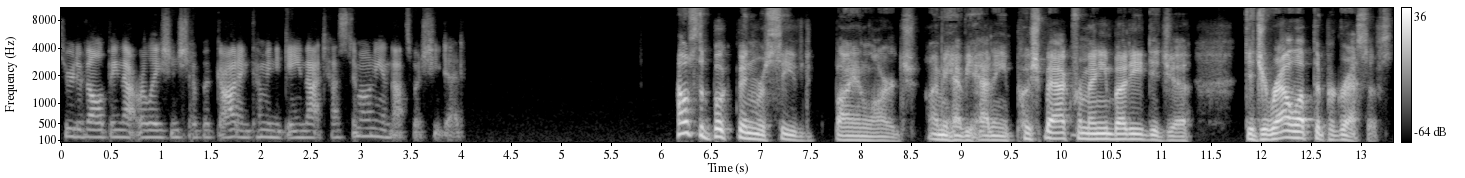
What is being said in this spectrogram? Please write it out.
through developing that relationship with God and coming to gain that testimony. And that's what she did. How's the book been received by and large? I mean, have you had any pushback from anybody? Did you did you rile up the progressives?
